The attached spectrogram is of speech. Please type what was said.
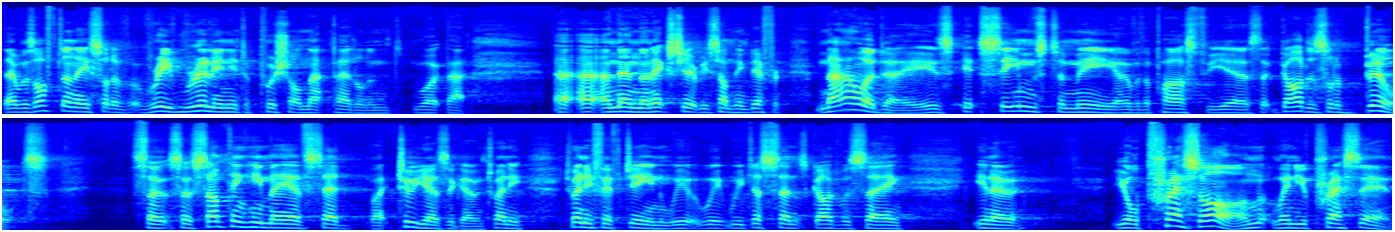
there was often a sort of, we really need to push on that pedal and work that. Uh, and then the next year it'd be something different. Nowadays, it seems to me over the past few years that God has sort of built. So, so something he may have said like two years ago in 20, 2015, we, we, we just sensed God was saying, you know, you'll press on when you press in.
